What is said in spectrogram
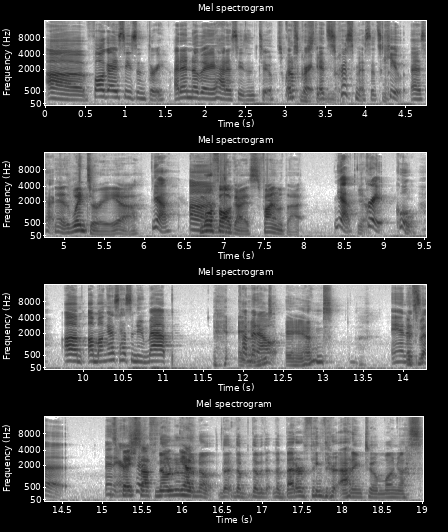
Uh, Fall Guys season three. I didn't know they had a season two. That's Christmas great. It's man. Christmas. It's cute as heck. Yeah, Yeah. it's wintry, yeah. Um, More Fall Guys, fine with that. Yeah, Yeah, Great. Cool. cool. Um, Among Us has a new map, Coming and, out. And and It's it's, a an it's airship. based off- no, no, no, Yeah. no, no. The, the the the better thing they're adding to Among Us.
